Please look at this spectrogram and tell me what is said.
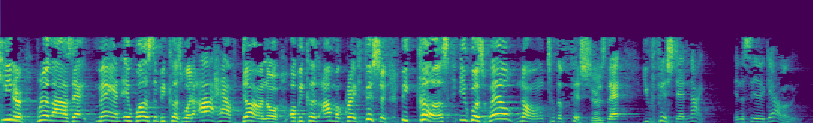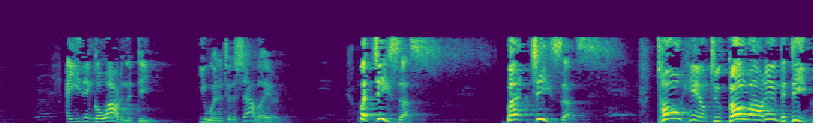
Peter realized that, man, it wasn't because what I have done or, or because I'm a great fisher, because it was well known to the fishers that you fished at night in the Sea of Galilee. And you didn't go out in the deep, you went into the shallow area. But Jesus but Jesus told him to go out in the deep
